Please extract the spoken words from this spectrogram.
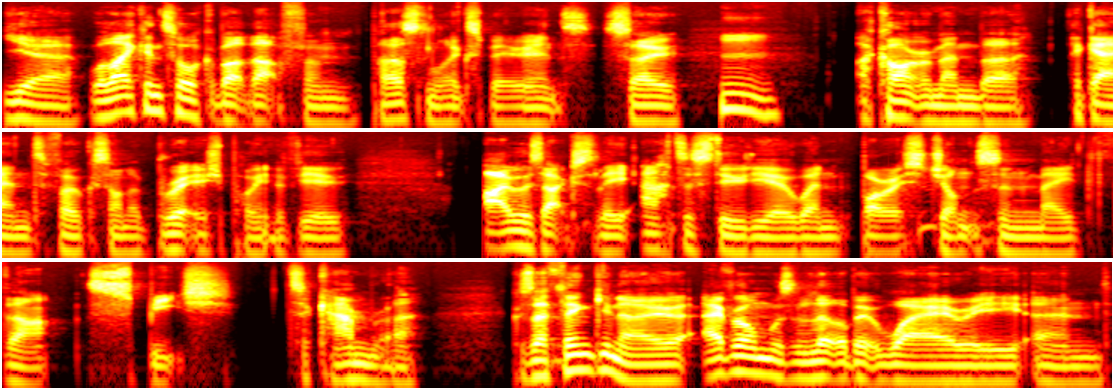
Yeah, well, I can talk about that from personal experience. So Hmm. I can't remember, again, to focus on a British point of view. I was actually at a studio when Boris mm. Johnson made that speech to camera because I think, you know, everyone was a little bit wary and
